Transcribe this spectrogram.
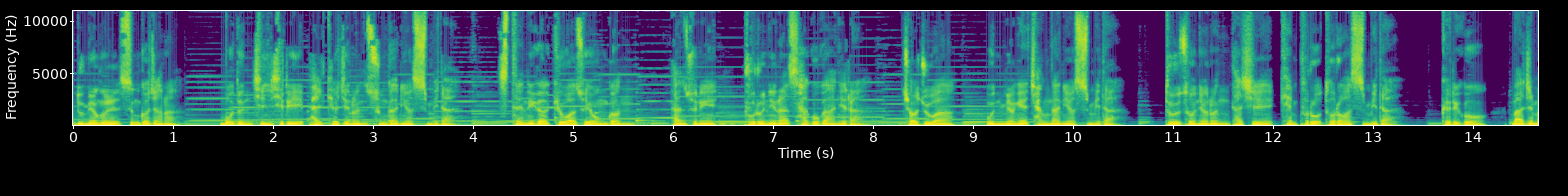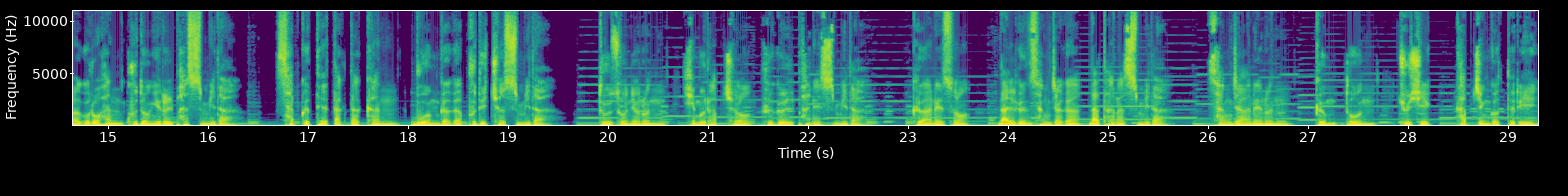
누명을 쓴 거잖아. 모든 진실이 밝혀지는 순간이었습니다. 스탠리가 교화소에 온 건 단순히 불운이나 사고가 아니라 저주와 운명의 장난이었습니다. 두 소녀는 다시 캠프로 돌아왔습니다. 그리고 마지막으로 한 구덩이를 팠습니다. 삽 끝에 딱딱한 무언가가 부딪혔습니다. 두 소녀는 힘을 합쳐 흙을 파냈습니다. 그 안에서 낡은 상자가 나타났습니다. 상자 안에는 금, 돈, 주식, 값진 것들이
